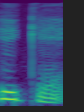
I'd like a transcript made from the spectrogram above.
kick it.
